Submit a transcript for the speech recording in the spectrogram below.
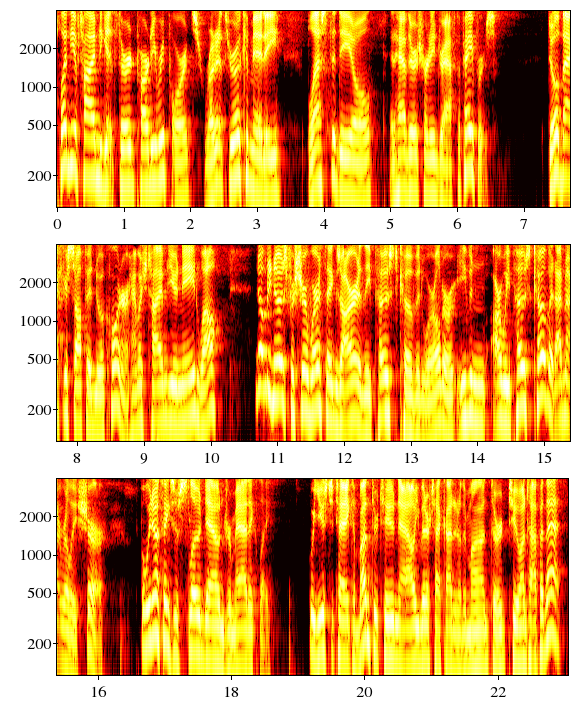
plenty of time to get third party reports, run it through a committee, bless the deal, and have their attorney draft the papers. Don't back yourself into a corner. How much time do you need? Well, nobody knows for sure where things are in the post COVID world, or even are we post COVID? I'm not really sure. But we know things have slowed down dramatically. We used to take a month or two. Now you better tack on another month or two on top of that.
